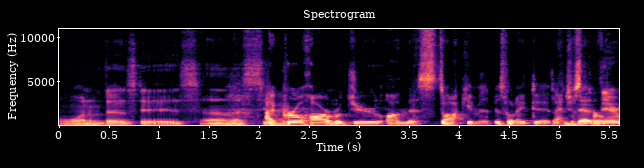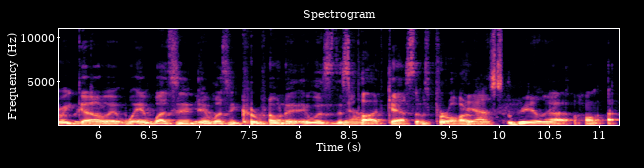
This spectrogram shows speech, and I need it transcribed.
One of those days. Uh, let's see. I Pearl Harbored you on this document. Is what I did. I just that, there we go. It, it wasn't. Yeah. It wasn't Corona. It was this yeah. podcast that was Pearl Harbor. Yes, really. Uh, hold on.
